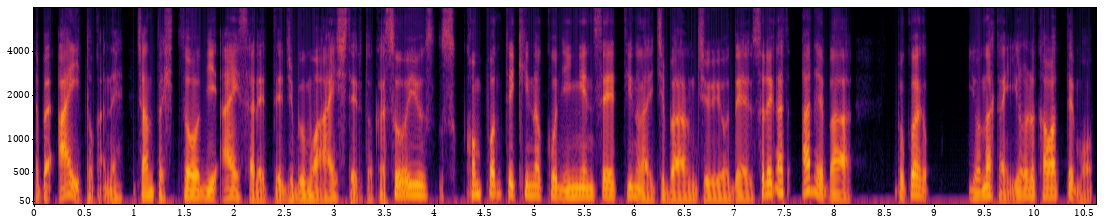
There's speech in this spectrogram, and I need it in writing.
やっぱり愛とかね、ちゃんと人に愛されて自分も愛してるとか、そういう根本的なこう人間性っていうのが一番重要で、それがあれば、僕は世の中にいろいろ変わっても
